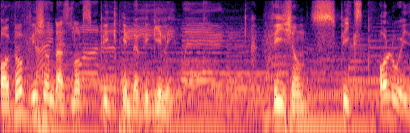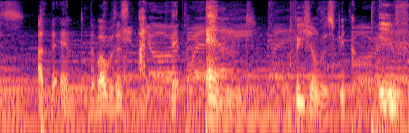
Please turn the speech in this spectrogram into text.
although vision does not speak in the beginning, vision speaks always at the end. The Bible says, at the end, vision will speak. If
